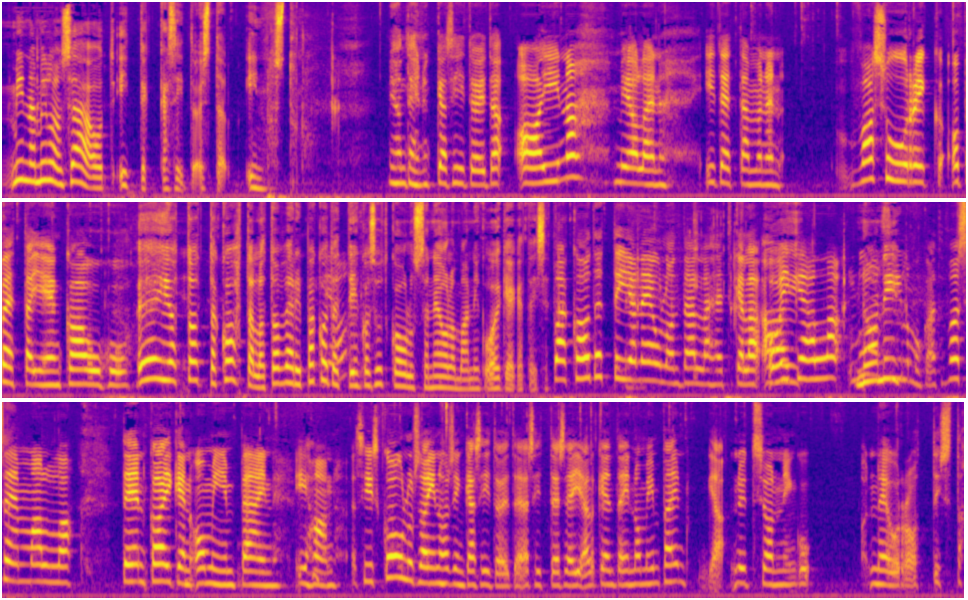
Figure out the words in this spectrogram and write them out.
Minna, milloin sä oot itse käsitöistä innostunut? Minä olen tehnyt käsitöitä aina. Minä olen itse tämmöinen vasurik, opettajien kauhu. Ei ole totta, kohtalo. Toveri, pakotettiinko sut koulussa neulomaan niin oikeakätiset? Pakotettiin ja neulon tällä hetkellä Ai. oikealla, luon silmukat vasemmalla. Teen kaiken omiin päin ihan. Siis koulussa inhosin käsitöitä ja sitten sen jälkeen tein omin päin. Ja nyt se on niin kuin neuroottista.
